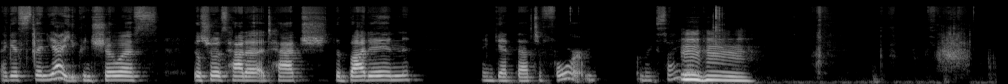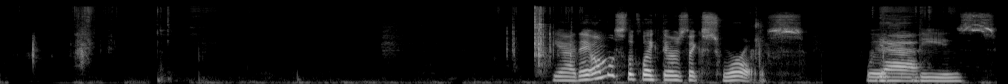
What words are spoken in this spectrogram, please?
I guess then yeah, you can show us. You'll show us how to attach the button and get that to form. I'm excited. hmm Yeah, they almost look like there's like swirls with Yeah. these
